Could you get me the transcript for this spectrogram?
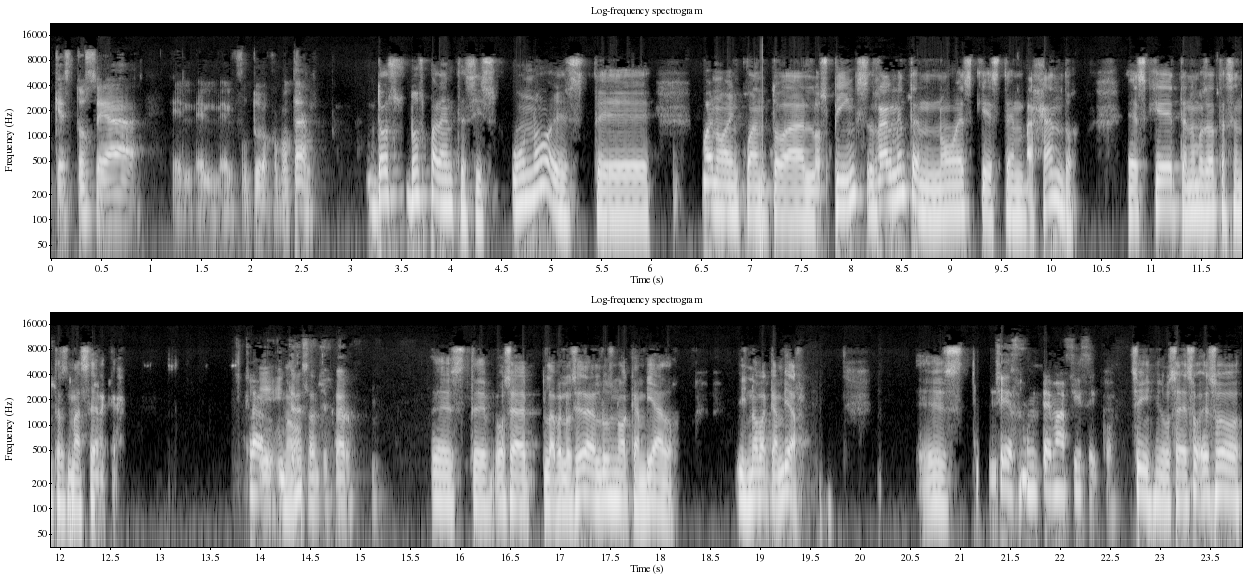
que esto sea el, futuro como tal. Dos, dos paréntesis. Uno, este, bueno, en cuanto a los pings, realmente no es que estén bajando, es que tenemos data centers más cerca. Claro. Interesante, claro. Este, o sea, la velocidad de la luz no ha cambiado y no va a cambiar. Este, sí, es un tema físico. Sí, o sea, eso, eso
